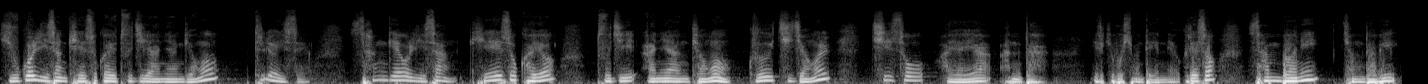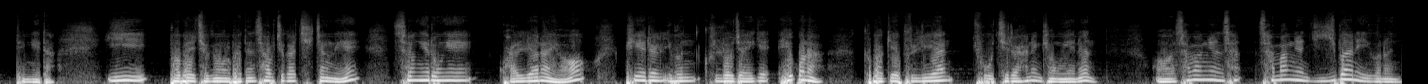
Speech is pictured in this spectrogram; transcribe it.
6월 이상 계속하여 두지 아니한 경우 틀려 있어요. 3개월 이상 계속하여 두지 아니한 경우 그 지정을 취소하여야 한다. 이렇게 보시면 되겠네요. 그래서 3번이 정답이 됩니다. 이 법의 적용을 받은 사업주가 직장 내에 성희롱에 관련하여 피해를 입은 근로자에게 해고나 그 밖에 불리한 조치를 하는 경우에는 어, 3학년 3, 3학년 2반에 이거는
